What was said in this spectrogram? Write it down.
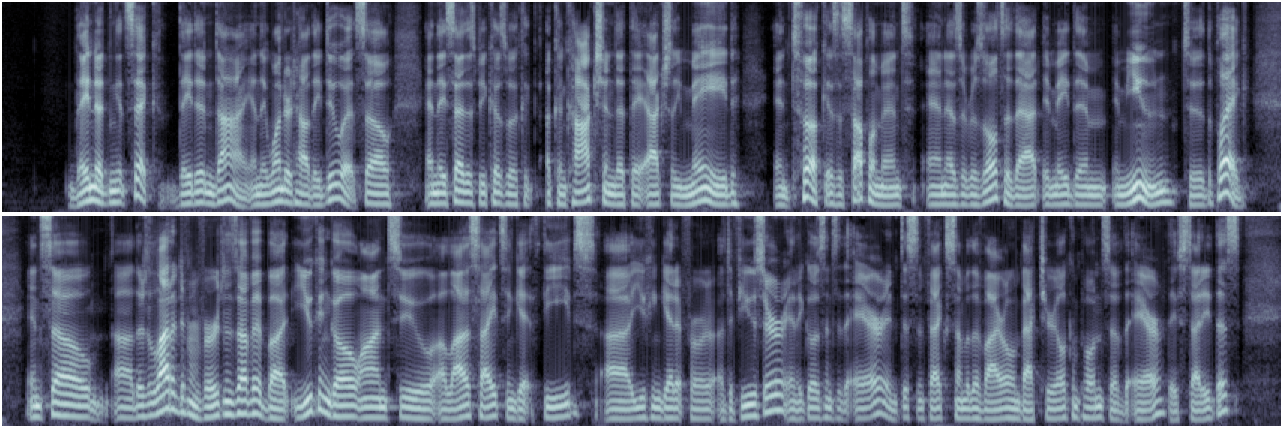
they didn't get sick; they didn't die, and they wondered how they do it. So, and they said it's because of a concoction that they actually made and took as a supplement, and as a result of that, it made them immune to the plague. And so uh, there's a lot of different versions of it, but you can go onto a lot of sites and get thieves. Uh, you can get it for a diffuser, and it goes into the air and disinfects some of the viral and bacterial components of the air. They've studied this.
